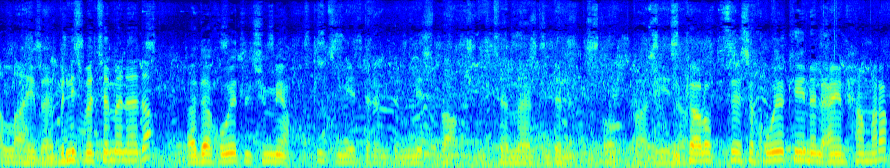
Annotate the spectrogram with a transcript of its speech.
الله يبارك. بالنسبة للثمن هذا؟ هذا أخويا 300 300 درهم بالنسبة للثمن ديال الاوبالينا الكالوبسات أخويا كاين العين حمراء.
